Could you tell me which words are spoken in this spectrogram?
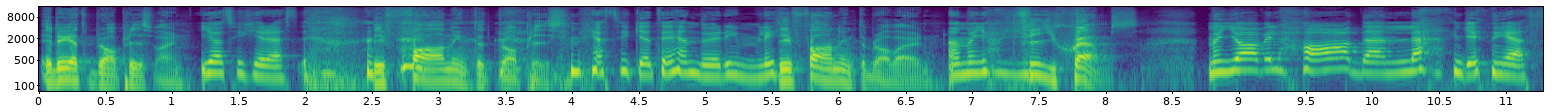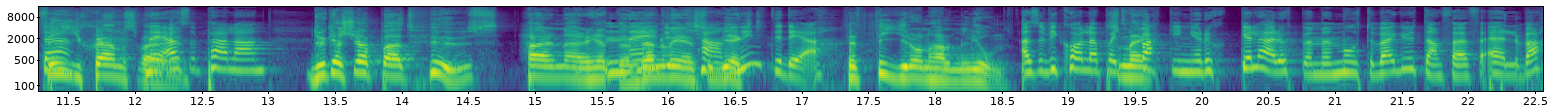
Är det ett bra pris, Vargen? Jag tycker att, Det är fan inte ett bra pris. men jag tycker att det ändå är rimligt. Det är fan inte bra, Vargen. Ja, men, jag, Fy skäms. men jag vill ha den lägenheten. Fy skäms, Nej, Vargen. alltså Pallan. Du kan köpa ett hus här i närheten, Nej, du kan inte det. för 4,5 miljon. Alltså vi kollar på Som ett är- fucking ruckel här uppe med motorväg utanför för 11.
